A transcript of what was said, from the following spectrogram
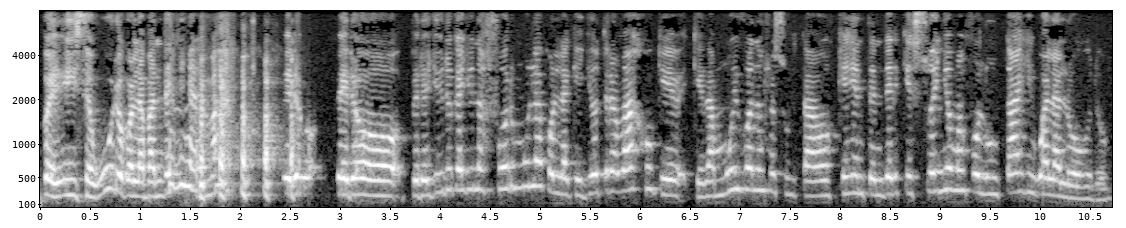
Pues, y seguro, con la pandemia además. pero, pero, pero yo creo que hay una fórmula con la que yo trabajo que, que da muy buenos resultados, que es entender que sueño más voluntad es igual a logro.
